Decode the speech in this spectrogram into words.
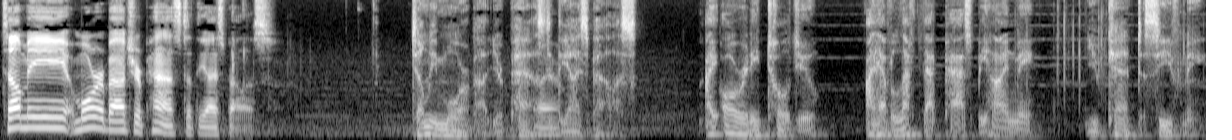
Tell me more about your past at the Ice Palace. Tell me more about your past oh, yeah. at the Ice Palace. I already told you. I have left that past behind me. You can't deceive me.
